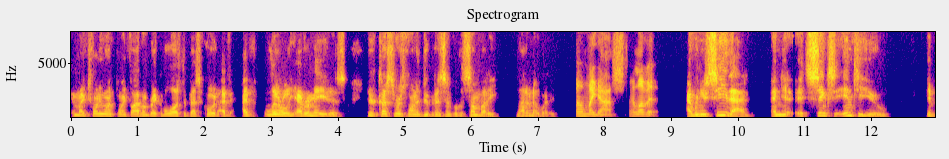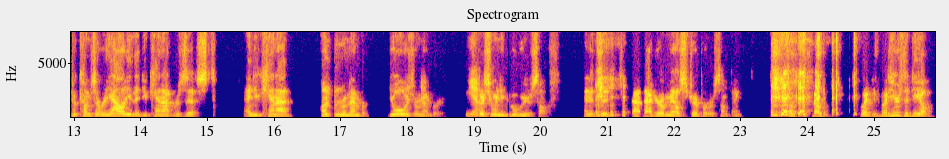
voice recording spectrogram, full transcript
in my 21.5 unbreakable laws. The best quote I've I've literally ever made is: "Your customers want to do business with somebody, not a nobody." Oh my gosh, I love it. And when you see that, and it sinks into you, it becomes a reality that you cannot resist, and you cannot unremember. You always remember it. Yeah. Especially when you Google yourself. and it's a, found out you're a male stripper or something. Okay, so but but here's the deal,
